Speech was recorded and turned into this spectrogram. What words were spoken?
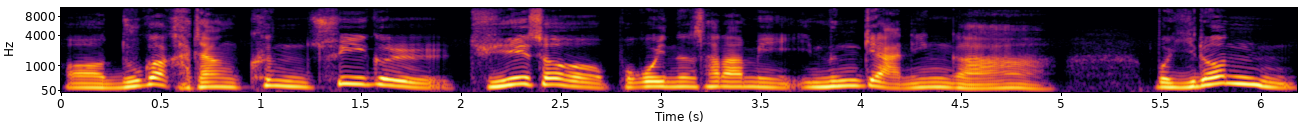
어 누가 가장 큰 수익을 뒤에서 보고 있는 사람이 있는 게 아닌가 뭐 이런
